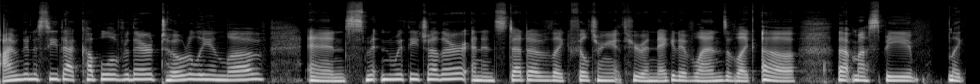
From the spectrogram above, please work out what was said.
I'm going to see that couple over there totally in love and smitten with each other. And instead of like filtering it through a negative lens of like, uh, that must be like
